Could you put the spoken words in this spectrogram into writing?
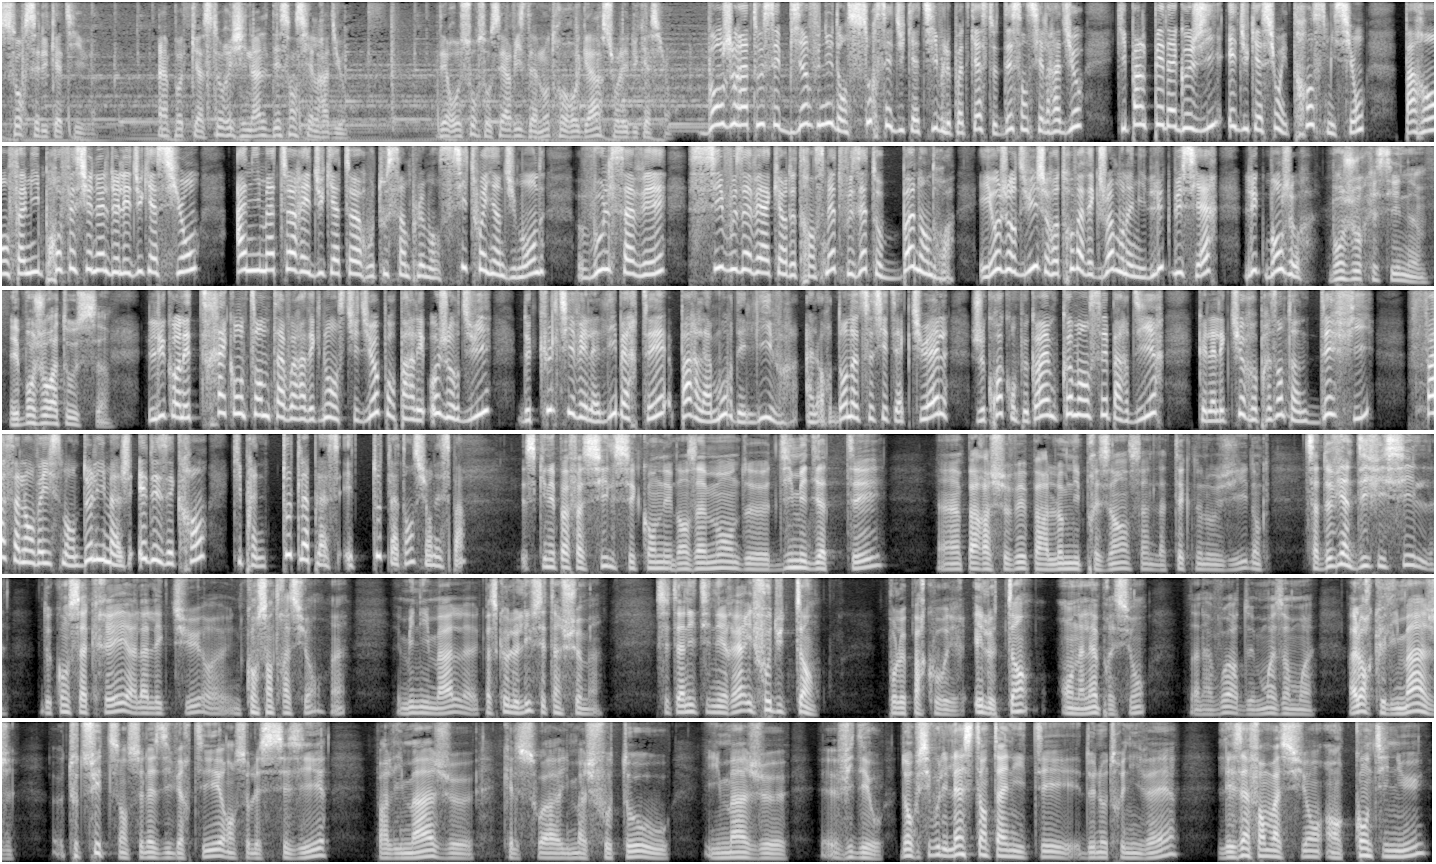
Source éducative, un podcast original d'Essentiel Radio. Des ressources au service d'un autre regard sur l'éducation. Bonjour à tous et bienvenue dans Source éducative, le podcast d'Essentiel Radio qui parle pédagogie, éducation et transmission. Parents, familles, professionnels de l'éducation, animateurs, éducateurs ou tout simplement citoyens du monde, vous le savez, si vous avez à cœur de transmettre, vous êtes au bon endroit. Et aujourd'hui, je retrouve avec joie mon ami Luc Bussière. Luc, bonjour. Bonjour Christine et bonjour à tous. Luc, on est très content de t'avoir avec nous en studio pour parler aujourd'hui de cultiver la liberté par l'amour des livres. Alors, dans notre société actuelle, je crois qu'on peut quand même commencer par dire que la lecture représente un défi face à l'envahissement de l'image et des écrans qui prennent toute la place et toute l'attention, n'est-ce pas? Ce qui n'est pas facile, c'est qu'on est dans un monde d'immédiateté, hein, parachevé par l'omniprésence hein, de la technologie. Donc, ça devient difficile de consacrer à la lecture une concentration hein, minimale, parce que le livre, c'est un chemin. C'est un itinéraire, il faut du temps pour le parcourir. Et le temps, on a l'impression d'en avoir de moins en moins. Alors que l'image, euh, tout de suite, on se laisse divertir, on se laisse saisir par l'image, euh, qu'elle soit image photo ou image euh, vidéo. Donc, si vous voulez, l'instantanéité de notre univers, les informations en continu,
